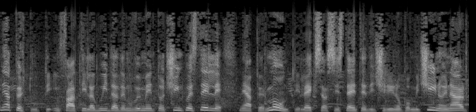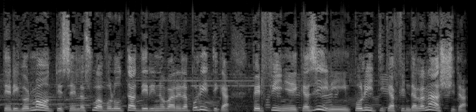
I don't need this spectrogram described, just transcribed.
Ne ha per tutti, infatti la guida del Movimento 5 Stelle ne ha per Monti, l'ex assistente di Cirino Pomicino, in arte Rigor Montis e la sua volontà di rinnovare la politica, per Fini e Casini, in politica fin dalla nascita,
